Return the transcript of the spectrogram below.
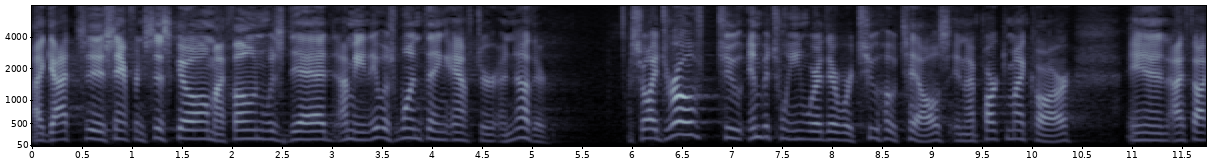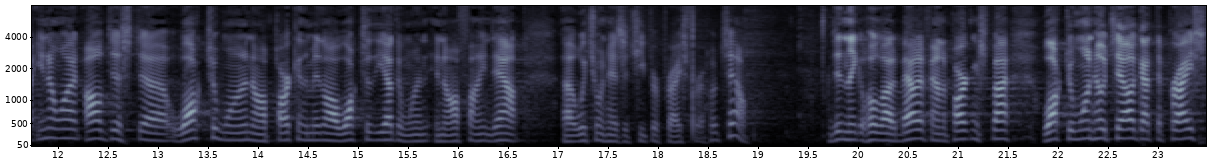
I got to San Francisco, my phone was dead. I mean, it was one thing after another. So I drove to in between where there were two hotels, and I parked my car. And I thought, you know what? I'll just uh, walk to one, I'll park in the middle, I'll walk to the other one, and I'll find out uh, which one has a cheaper price for a hotel. Didn't think a whole lot about it, found a parking spot, walked to one hotel, got the price,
